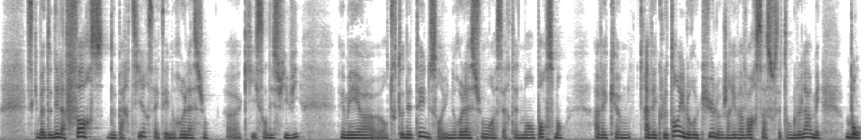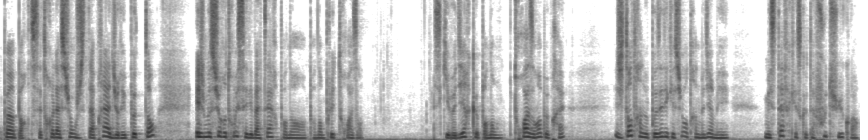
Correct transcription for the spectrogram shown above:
Ce qui m'a donné la force de partir, ça a été une relation euh, qui s'en est suivie. Mais euh, en toute honnêteté, une, une relation certainement en pansement. Avec, avec le temps et le recul, j'arrive à voir ça sous cet angle-là. Mais bon, peu importe, cette relation juste après a duré peu de temps. Et je me suis retrouvée célibataire pendant, pendant plus de trois ans. Ce qui veut dire que pendant trois ans à peu près, j'étais en train de me poser des questions, en train de me dire mais, mais Steph, qu'est-ce que t'as foutu, quoi?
